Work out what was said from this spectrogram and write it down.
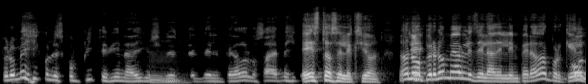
pero México les compite bien a ellos. Mm. El, emperador lo sabe, México. Esta selección. No, no, pero no me hables de la del emperador, porque el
